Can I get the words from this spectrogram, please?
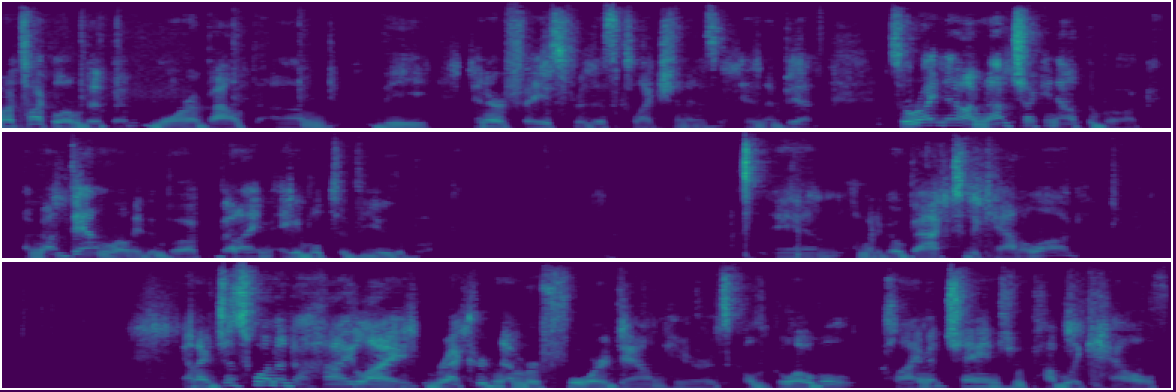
want to talk a little bit more about um, the interface for this collection is in a bit. So right now, I'm not checking out the book. I'm not downloading the book, but I'm able to view the book. And I'm going to go back to the catalog. And I just wanted to highlight record number four down here. It's called Global Climate Change and Public Health.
